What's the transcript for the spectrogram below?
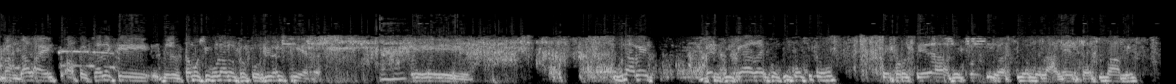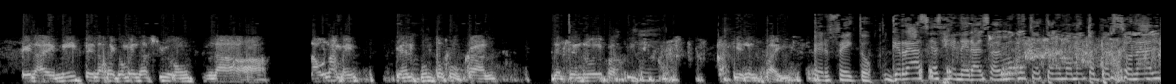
mandaba esto, a pesar de que de lo estamos simulando que ocurrió en tierra. eh, una vez verificada esa situación, se procede a la desactivación de la alerta de tsunami, que la emite la recomendación la, la UNAME, que es el punto focal del centro de Pacífico aquí en el país. Perfecto. Gracias, general. Sabemos que usted está en un momento personal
